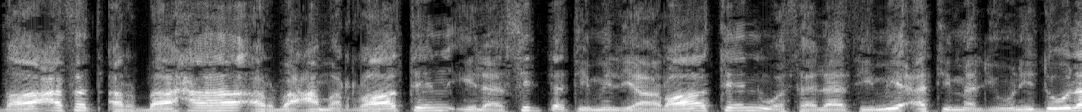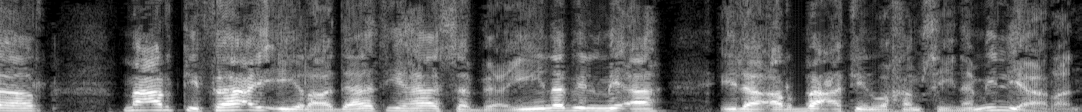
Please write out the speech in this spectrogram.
ضاعفت أرباحها أربع مرات إلى ستة مليارات وثلاثمائة مليون دولار مع ارتفاع إيراداتها سبعين بالمئة إلى أربعة وخمسين مليارا.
